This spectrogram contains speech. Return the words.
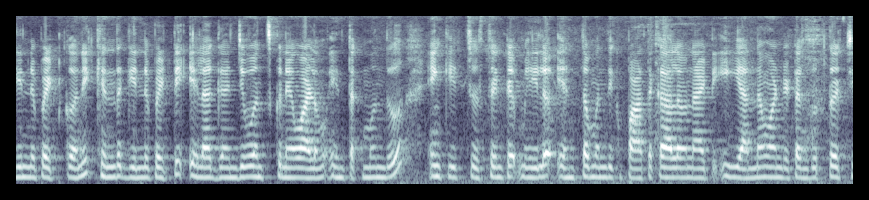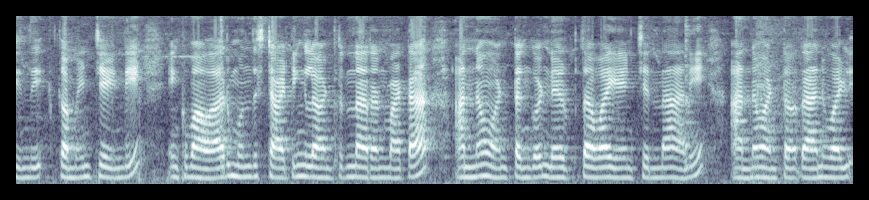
గిన్నె పెట్టుకొని కింద గిన్నె పెట్టి ఇలా గంజి వంచుకునే వాళ్ళం ఇంతకుముందు. ఇంక ఇది చూస్తుంటే మీలో ఎంతమందికి పాతకాలం నాటి ఈ అన్నం వండటం గుర్తొచ్చింది? కమెంట్ చేయండి. ఇంక మా వారు ముందు స్టార్టింగ్లో అంటున్నారనమాట అన్నం వంటం కూడా నేర్పుతావా ఏం చిన్న అని. అన్నం వంటం రాని వాళ్ళు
